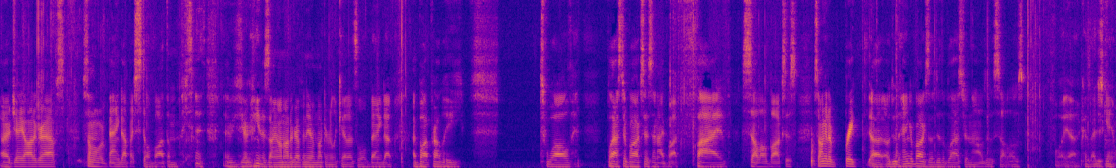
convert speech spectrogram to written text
RJ autographs. Some of them were banged up. I still bought them. if you're going to get a Zion autograph in here, I'm not going to really care. That's a little banged up. I bought probably 12 blaster boxes and I bought five cello boxes. So I'm gonna break. Uh, I'll do the hanger box, I'll do the blaster, and then I'll do the cellos for yeah. Because I just can't.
